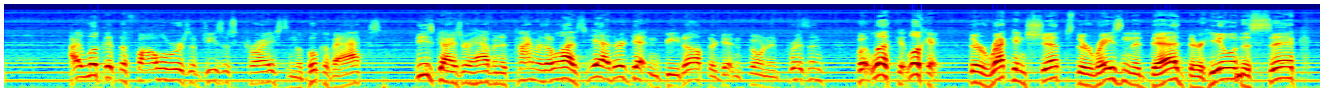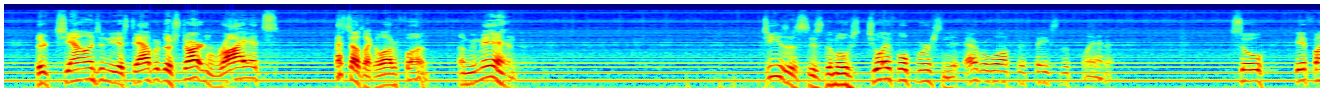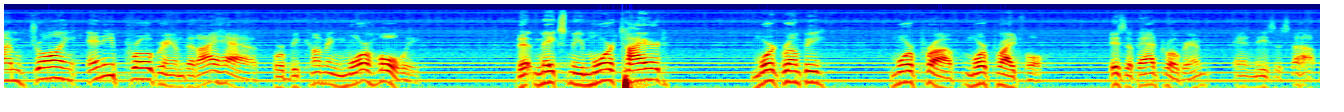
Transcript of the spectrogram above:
I look at the followers of Jesus Christ in the book of Acts. These guys are having a time of their lives. Yeah, they're getting beat up, they're getting thrown in prison. But look at look at they're wrecking ships, they're raising the dead, they're healing the sick, they're challenging the established, they're starting riots. That sounds like a lot of fun. I mean, man. Jesus is the most joyful person that ever walked the face of the planet. So if I'm drawing any program that I have for becoming more holy that makes me more tired, more grumpy, more proud, more prideful, is a bad program and needs to stop.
